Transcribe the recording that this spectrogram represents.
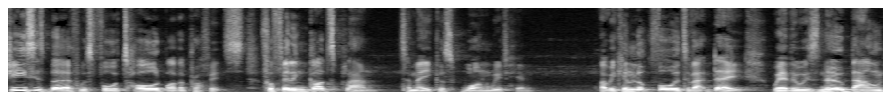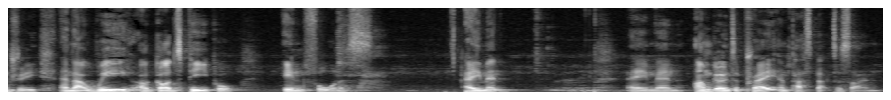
Jesus' birth was foretold by the prophets, fulfilling God's plan to make us one with Him. That we can look forward to that day where there is no boundary and that we are God's people in fullness. Amen. Amen. I'm going to pray and pass back to Simon.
